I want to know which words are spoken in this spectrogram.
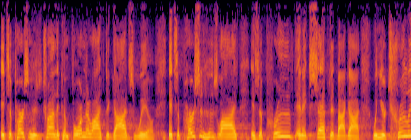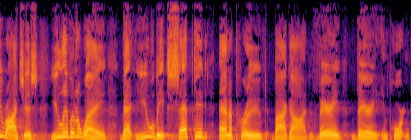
It's a person who's trying to conform their life to God's will. It's a person whose life is approved and accepted by God. When you're truly righteous, you live in a way that you will be accepted and approved by God. Very, very important.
